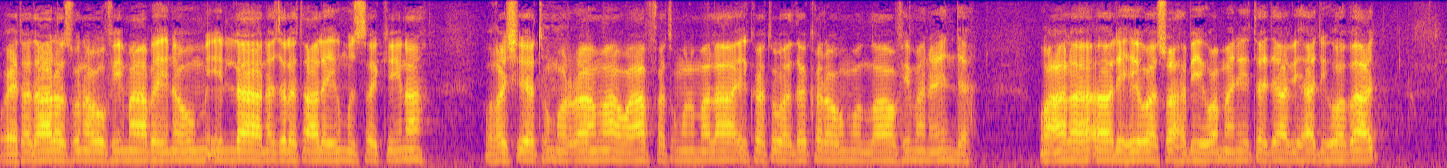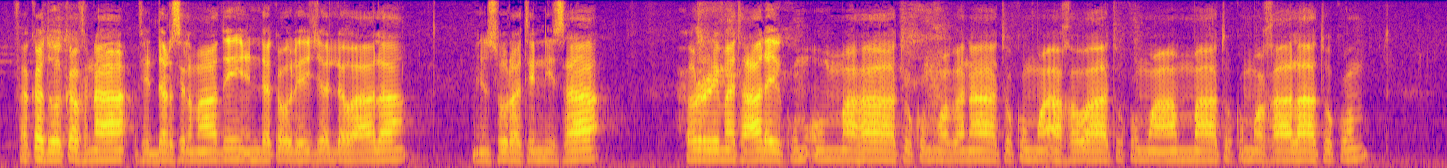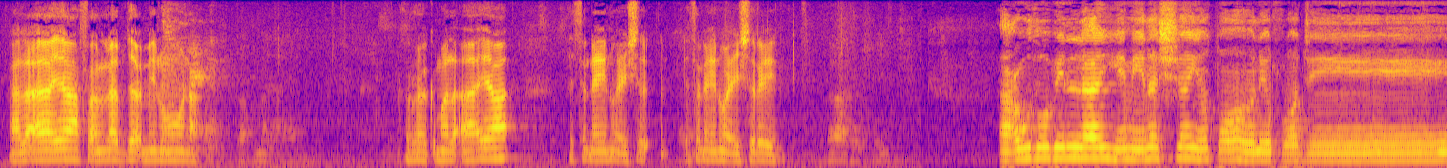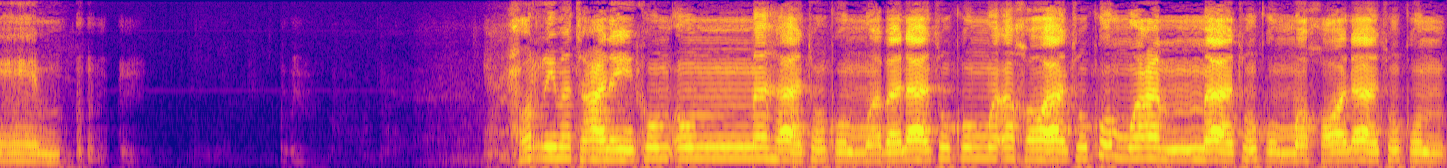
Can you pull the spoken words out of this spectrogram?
ويتدارسونه فيما بينهم إلا نزلت عليهم السكينة وغشيتهم الرحمة وعفتهم الملائكة وذكرهم الله في من عنده وعلى آله وصحبه ومن اهتدى بهذه وبعد. فقد وقفنا في الدرس الماضي عند قوله جل وعلا من سورة النساء حرمت عليكم أمهاتكم وبناتكم وأخواتكم وعماتكم وخالاتكم الآية فلنبدأ من هنا. رقم الآية 22 أعوذ بالله من الشيطان الرجيم. حرمت عليكم أمهاتكم وبناتكم وأخواتكم وعماتكم وخالاتكم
